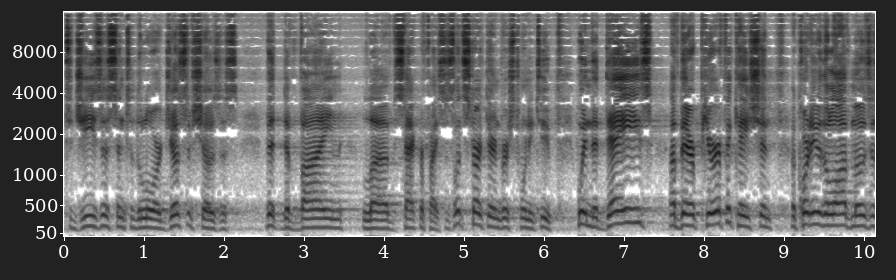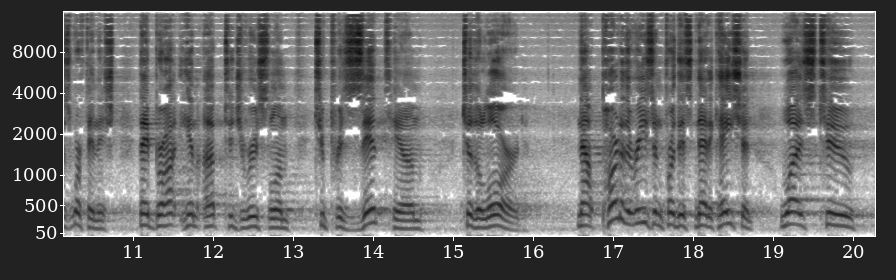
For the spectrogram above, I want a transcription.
to Jesus and to the Lord. Joseph shows us that divine love sacrifices. Let's start there in verse 22. When the days of their purification, according to the law of Moses, were finished, they brought him up to Jerusalem to present him to the Lord. Now, part of the reason for this dedication was to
